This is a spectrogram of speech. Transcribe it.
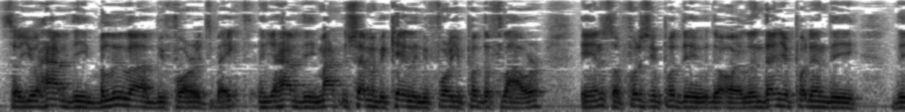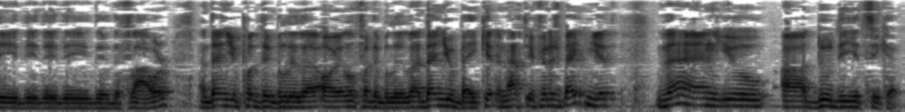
So you have the belila before it's baked, and you have the matan shema bikeli before you put the flour in. So first you put the, the oil, and then you put in the the, the, the, the, the, the flour, and then you put the belila oil for the belila, then you bake it, and after you finish baking it, then you uh, do the yitzika.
